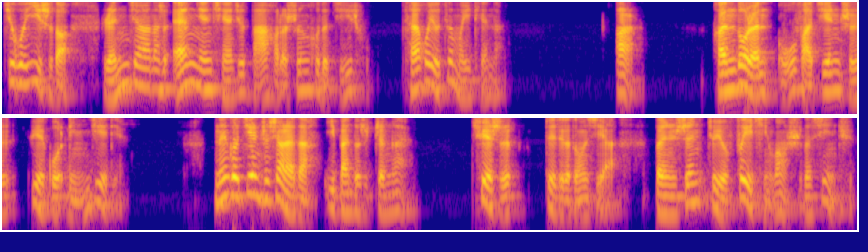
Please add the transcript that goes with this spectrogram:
就会意识到人家那是 N 年前就打好了深厚的基础，才会有这么一天的。二，很多人无法坚持越过临界点，能够坚持下来的一般都是真爱，确实对这个东西啊本身就有废寝忘食的兴趣，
